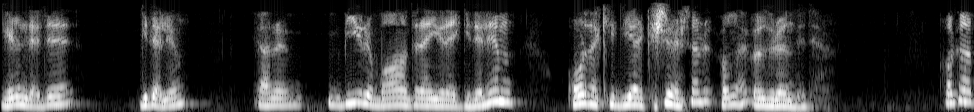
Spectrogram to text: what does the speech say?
gelin dedi, gidelim. Yani bir mağara denen yere gidelim. Oradaki diğer kişiler onu öldürelim dedi. Fakat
